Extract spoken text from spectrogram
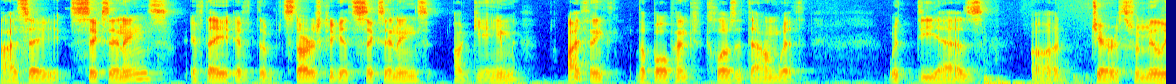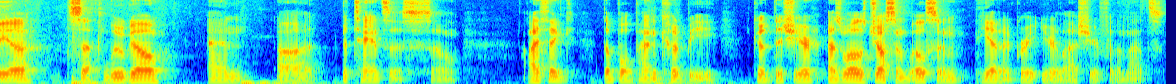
I'd say six innings. If they, if the starters could get six innings a game, I think the bullpen could close it down with, with Diaz, uh, Familia, Seth Lugo, and uh, Betances. So I think the bullpen could be good this year, as well as Justin Wilson. He had a great year last year for the Mets.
